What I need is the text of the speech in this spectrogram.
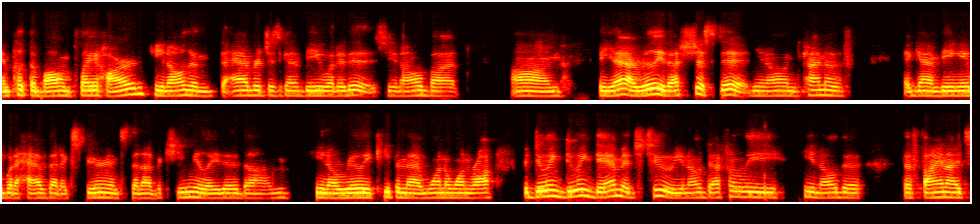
and put the ball in play hard, you know, then the average is going to be what it is, you know. But um, but yeah, really, that's just it, you know, and kind of again being able to have that experience that I've accumulated, um, you know, really keeping that one on one rock, but doing doing damage too, you know, definitely, you know, the the finite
